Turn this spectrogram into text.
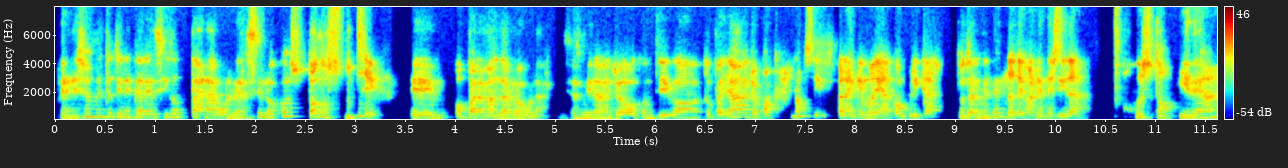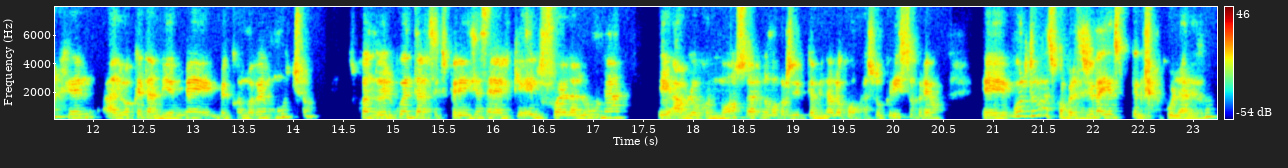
Pero en ese momento tiene que haber sido para volverse locos todos. Sí. Eh, o para mandarlo a volar. Dices, mira, yo contigo, tú para allá, yo para acá, ¿no? Sí, ¿para qué me voy a complicar? Totalmente. No tengo necesidad. Justo. Y de Ángel, algo que también me, me conmueve mucho, es cuando él cuenta las experiencias en el que él fue a la luna, eh, habló con Mozart, no me acuerdo si también habló con Jesucristo, creo. Eh, bueno, tuvo unas conversaciones ahí espectaculares, ¿no?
